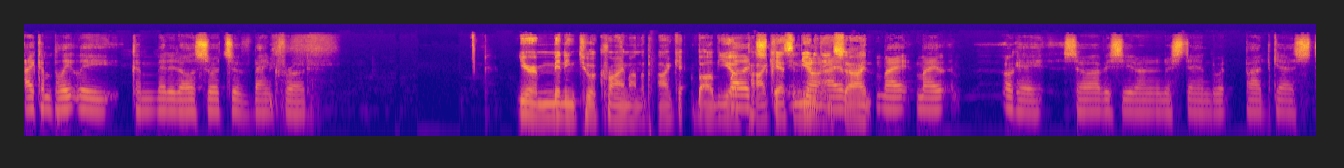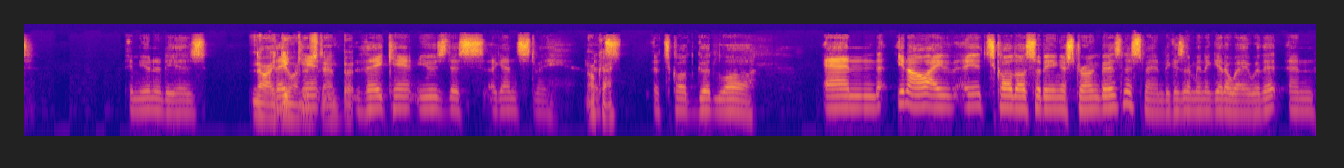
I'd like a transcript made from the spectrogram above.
I completely committed all sorts of bank fraud. You're admitting to a crime on the podcast. Well, you Well, have podcast immunity, I- so I, My my, okay. So obviously you don't understand what podcast immunity is. no, I They do understand, but they can't use this against me. okay. It's, it's called good law. And, you know, I it's called also being a strong businessman because I'm going to get away with it. And,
